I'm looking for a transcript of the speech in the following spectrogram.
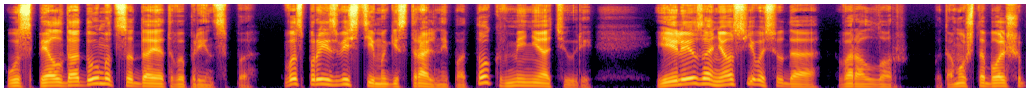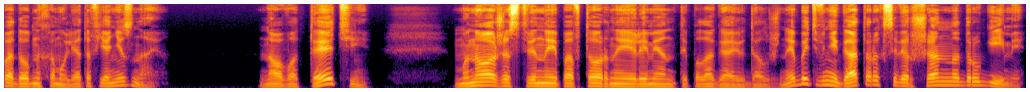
успел додуматься до этого принципа, воспроизвести магистральный поток в миниатюре, или занес его сюда, в Араллор, потому что больше подобных амулетов я не знаю. Но вот эти Множественные повторные элементы, полагаю, должны быть в негаторах совершенно другими.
